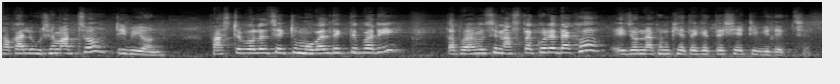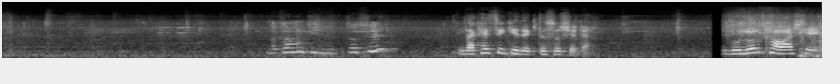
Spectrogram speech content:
সকালে উঠে মাত্র টিভি অন। ফার্স্টে বলেছে একটু মোবাইল দেখতে পারি, তারপর আমি বলছি, নাস্তা করে দেখো। এই জন্য এখন খেতে খেতে সে টিভি দেখছে। দেখাইছি কি দেখতেছো সেটা। গুলুর খাওয়া শেষ।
